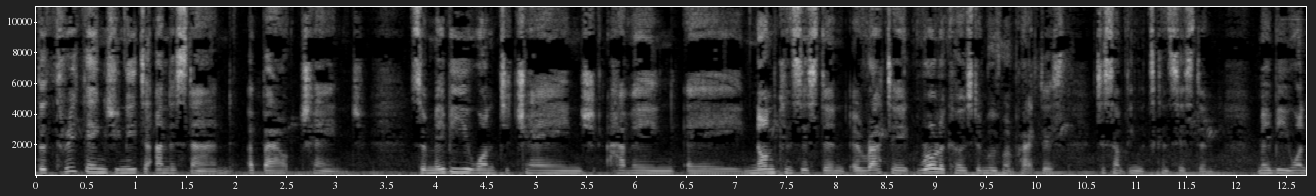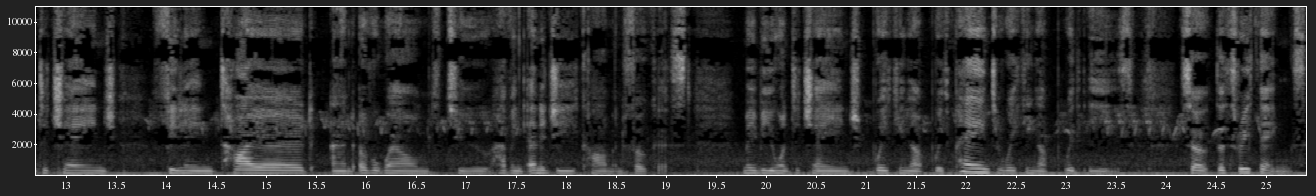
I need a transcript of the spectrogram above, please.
the three things you need to understand about change. So maybe you want to change having a non-consistent, erratic roller coaster movement practice to something that's consistent. Maybe you want to change feeling tired and overwhelmed to having energy, calm and focused. Maybe you want to change waking up with pain to waking up with ease. So the three things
